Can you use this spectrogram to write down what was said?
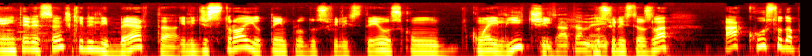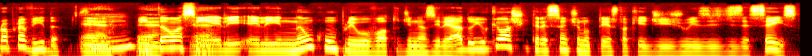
É interessante que ele liberta, ele destrói o templo dos filisteus com, com a elite Exatamente. dos filisteus lá a custo da própria vida. É, então, assim, é. Ele, ele não cumpriu o voto de nazireado, e o que eu acho interessante no texto aqui de Juízes 16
